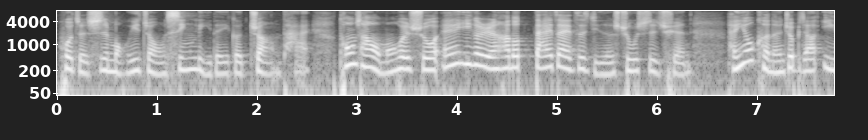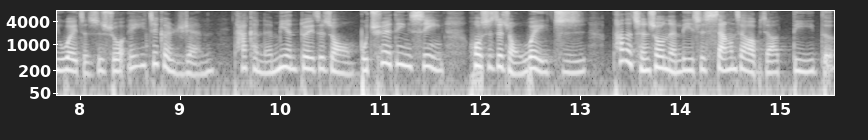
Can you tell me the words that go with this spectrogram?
或者是某一种心理的一个状态。通常我们会说，诶，一个人他都待在自己的舒适圈，很有可能就比较意味着是说，诶，这个人他可能面对这种不确定性，或是这种未知，他的承受能力是相较比较低的，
